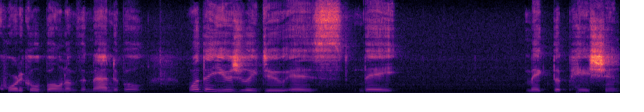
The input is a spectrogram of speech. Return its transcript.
cortical bone of the mandible, what they usually do is they make the patient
